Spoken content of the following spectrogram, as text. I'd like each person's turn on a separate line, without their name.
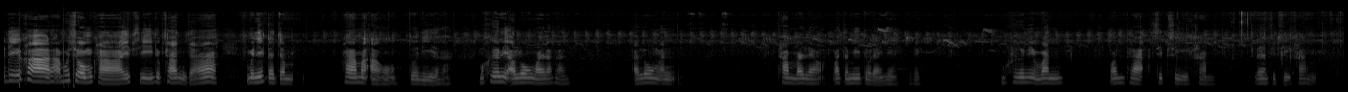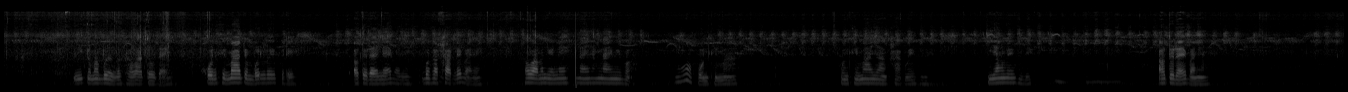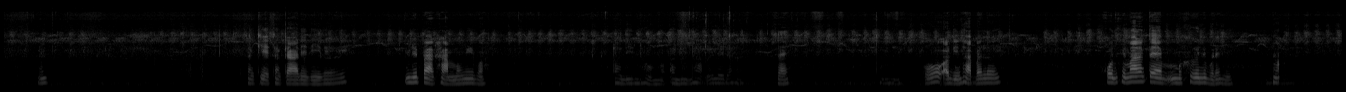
วัสดีค่ะท่านผู้ชมค่ะ FC ทุกท่านจ้าวันนี้ก็จะพามาเอาตัวดีนะคะเมื่อคืนนี้เอาลงไว้แล้วค่ะเอาลงอันทำไว้แล้ว ว่าจะมีตัวใดเนี่ยเมื่อคืนนี้วันวันพระสิบสี่คำแรมสิบสี่ค่ำนี่ก็มาเบิ่งกันค่ะว่าตัวใดคนขึ้นมาจนเบิดเลยพอดีเอาตัวใดแน่แบบนี้เบิ่งคักๆได้แบบนี้เพราะว่ามันอยู่ในในทางในมีบ่ โอ้คนขึ้นมา คนขึ้นมาอย่างคักเลยพุ่นกี่อยังเลยพุ่นดิเอาตัวใดบ่เนี่ยหึสังเกตสังกาดีๆเลยอยู่ในปากถ้ำมันมีบ่
เอาดินถมอะเอาดินทับไว้เลยนะคะ
ใส่
ทำไม
โอ้เอาดินทับไปเลย คนขึ้นมาตั้งแต่เมื่อคืนนี่บ่ได้นี่เนาะ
